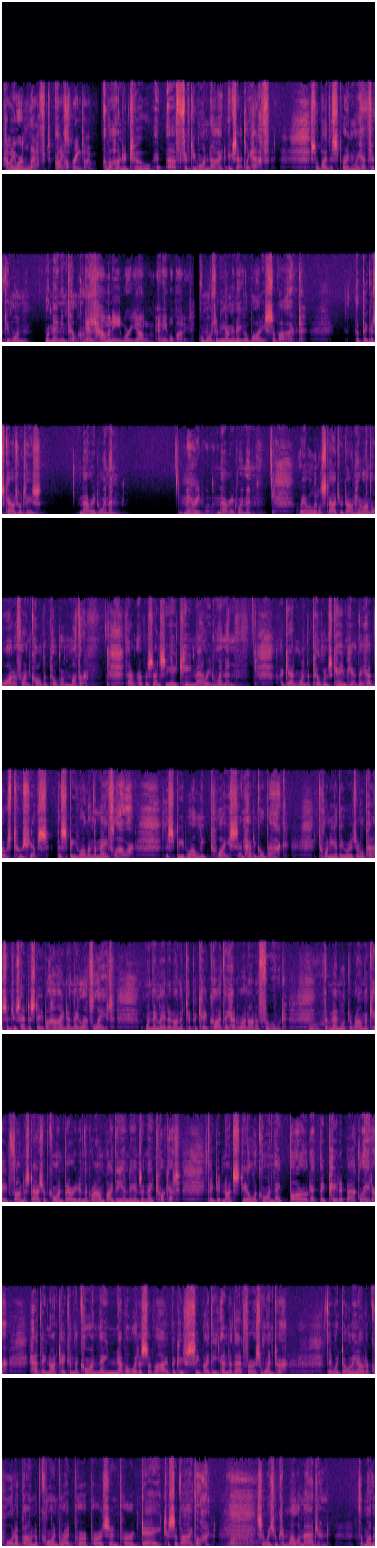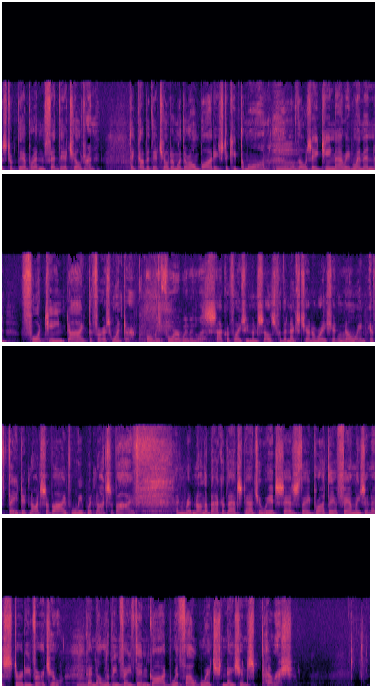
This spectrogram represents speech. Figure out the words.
How many were left by uh, uh springtime? Of 102, uh, 51 died, exactly half. So by the spring, we had 51 remaining pilgrims. And how many were young and able bodied? Well, most of the young and able bodied survived. The biggest casualties married women. Married women. Married women. We have a little statue down here on the waterfront called the Pilgrim Mother. That represents the 18 married women. Again, when the Pilgrims came here, they had those two ships, the Speedwell and the Mayflower. The Speedwell leaked twice and had to go back. 20 of the original passengers had to stay behind and they left late. When they landed on the tip of Cape Cod, they had run out of food. Ooh. The men looked around the Cape, found a stash of corn buried in the ground by the Indians, and they took it. They did not steal the corn, they borrowed it. They paid it back later. Had they not taken the corn, they never would have survived because, see, by the end of that first winter, they were doling out a quarter pound of cornbread per person per day to survive on. Wow. So, as you can well imagine, the mothers took their bread and fed their children. They covered their children with their own bodies to keep them warm. Mm. Of those 18 married women, 14 died the first winter. Only four women left. Sacrificing themselves for the next generation, wow. knowing if they did not survive, we would not survive. And written on the back of that statue, it says they brought their families in a sturdy virtue mm. and a living faith in God without which nations perish.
